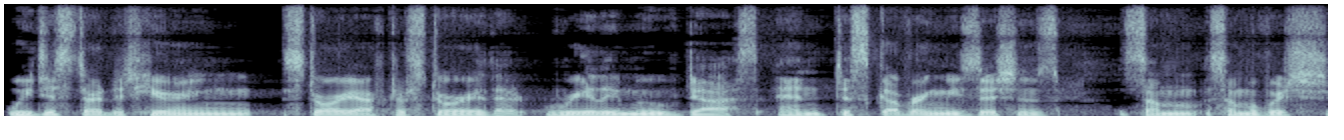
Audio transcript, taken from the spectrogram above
we just started hearing story after story that really moved us and discovering musicians some some of which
